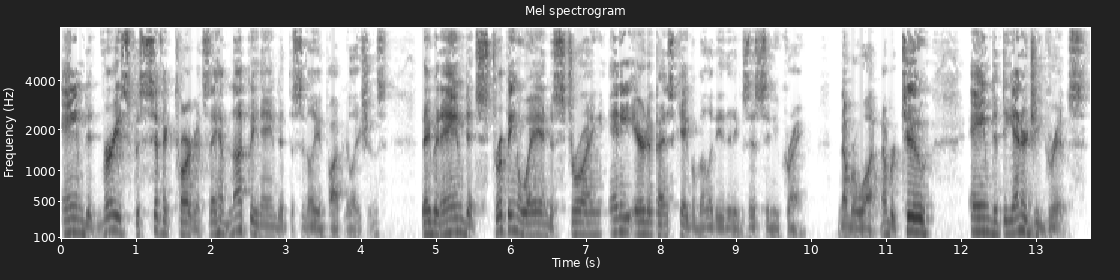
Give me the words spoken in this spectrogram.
aimed at very specific targets. They have not been aimed at the civilian populations. They've been aimed at stripping away and destroying any air defense capability that exists in Ukraine. Number one. Number two, aimed at the energy grids,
